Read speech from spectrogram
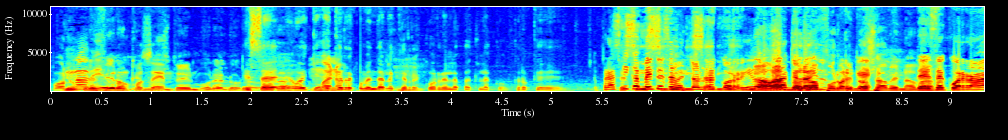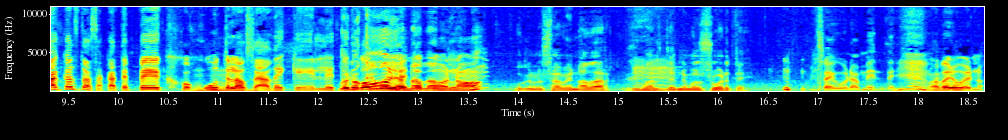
por Yo nadie, prefiero Juan que no José. esté en Morelos, la Está- verdad. hay, que, hay Bueno. que recomendarle que recorre la Patlaco. Creo que Prácticamente se aventó el recorrido Nadando ahora que lo no, dices porque porque, no sabe nadar. desde Cuernavaca hasta Zacatepec, Jojutla, o sea, de que le Bueno, tocó, que vaya le tocó, nadando. ¿no? Porque no sabe nadar. Igual Mm. tenemos suerte. Seguramente. Algo. Pero bueno,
